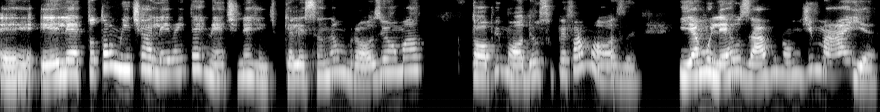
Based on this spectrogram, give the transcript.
é, ele é totalmente alheio à internet, né, gente? Porque Alessandra Ambrosio é uma top model super famosa. E a mulher usava o nome de Maia.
